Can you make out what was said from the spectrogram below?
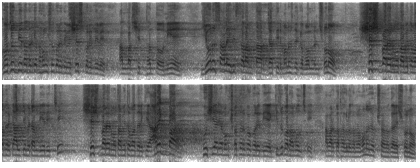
গজব দিয়ে তাদেরকে ধ্বংস করে দেবে, শেষ করে দেবে। আল্লাহর সিদ্ধান্ত নিয়ে ইউনুস আলহিসাল্লাম তার জাতির মানুষদেরকে বললেন, শোনো শেষবারের মতো আমি তোমাদেরকে আলটিমেটাম দিয়ে দিচ্ছি। শেষবারের মতো আমি তোমাদেরকে আরেকবার হুঁশিয়ারি এবং সতর্ক করে দিয়ে কিছু কথা বলছি। আমার কথাগুলো তোমরা মনোযোগ সহকারে শোনো।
